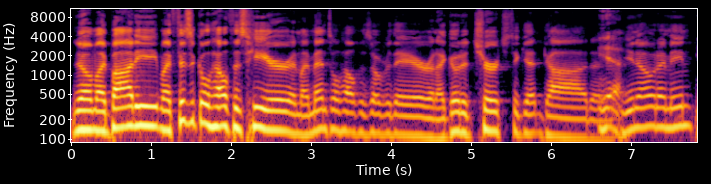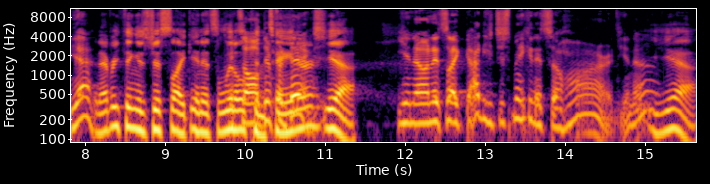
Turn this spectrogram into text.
you know, my body, my physical health is here and my mental health is over there and I go to church to get God and Yeah. you know what I mean? Yeah. And everything is just like in its little It's all container. Yeah. You know, and it's like, God, you're just making it so hard, you know? Yeah.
